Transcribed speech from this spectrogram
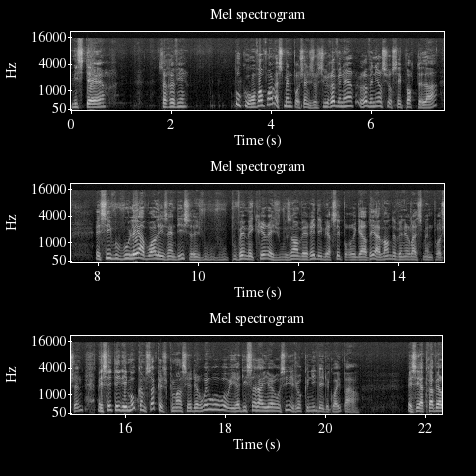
mystère, ça revient beaucoup. On va voir la semaine prochaine. Je suis revenir, revenir sur ces portes-là. Et si vous voulez avoir les indices, euh, vous, pouvez m'écrire et je vous enverrai des versets pour regarder avant de venir la semaine prochaine. Mais c'était des mots comme ça que je commençais à dire, oui, oui, oui, il a dit ça ailleurs aussi, et j'ai aucune idée de quoi il parle. Et c'est à travers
